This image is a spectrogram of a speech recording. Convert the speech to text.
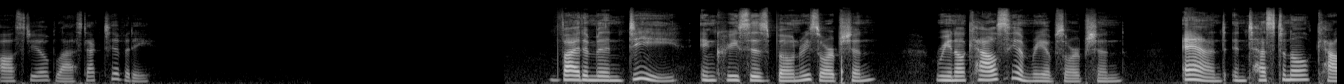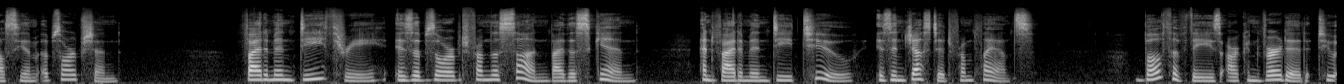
osteoblast activity. Vitamin D increases bone resorption, renal calcium reabsorption, and intestinal calcium absorption. Vitamin D3 is absorbed from the sun by the skin, and vitamin D2 is ingested from plants. Both of these are converted to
